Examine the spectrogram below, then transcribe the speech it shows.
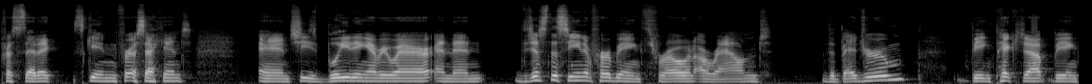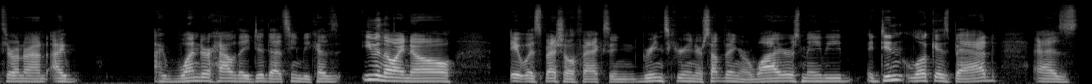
prosthetic skin for a second, and she's bleeding everywhere. And then just the scene of her being thrown around the bedroom, being picked up, being thrown around. I I wonder how they did that scene because even though I know it was special effects and green screen or something or wires maybe, it didn't look as bad as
